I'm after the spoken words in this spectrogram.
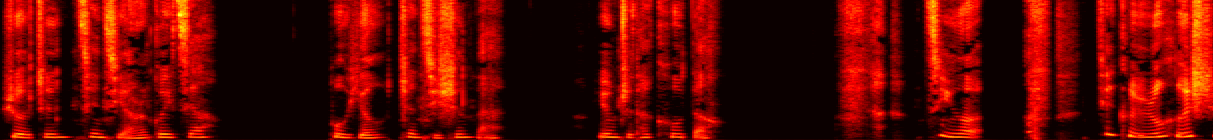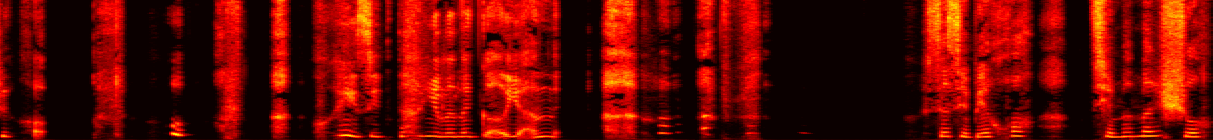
若真见锦儿归家，不由站起身来，拥着她哭道：“ 锦儿。”这可如何是好？我我已经答应了那高衙内。小姐别慌，且慢慢说。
